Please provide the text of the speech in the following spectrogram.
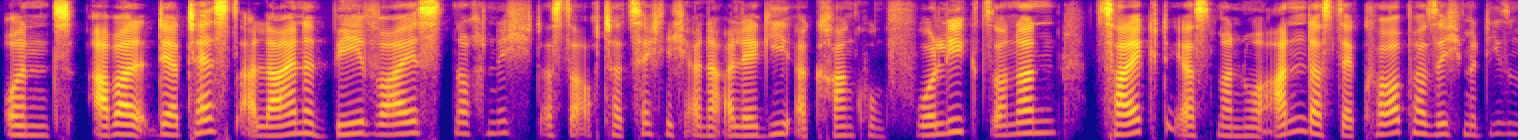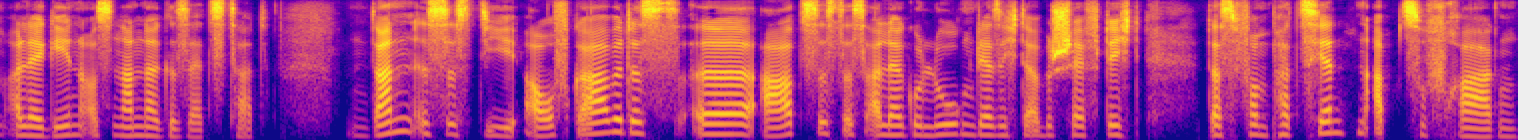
Und aber der Test alleine beweist noch nicht, dass da auch tatsächlich eine Allergieerkrankung vorliegt, sondern zeigt erstmal nur an, dass der Körper sich mit diesem Allergen auseinandergesetzt hat. Und dann ist es die Aufgabe des äh, Arztes, des Allergologen, der sich da beschäftigt, das vom Patienten abzufragen.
